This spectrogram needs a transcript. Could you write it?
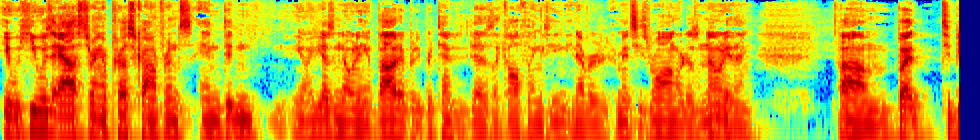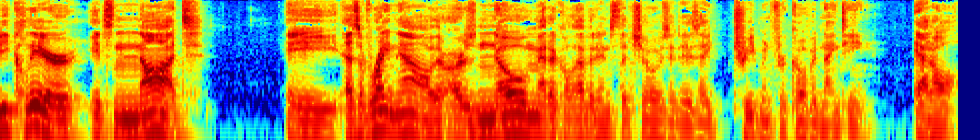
it, he was asked during a press conference and didn't. You know, he doesn't know anything about it, but he pretended he does. Like all things, he, he never admits he's wrong or doesn't know anything. Um, but to be clear, it's not a. As of right now, there is no medical evidence that shows it is a treatment for COVID nineteen at all.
